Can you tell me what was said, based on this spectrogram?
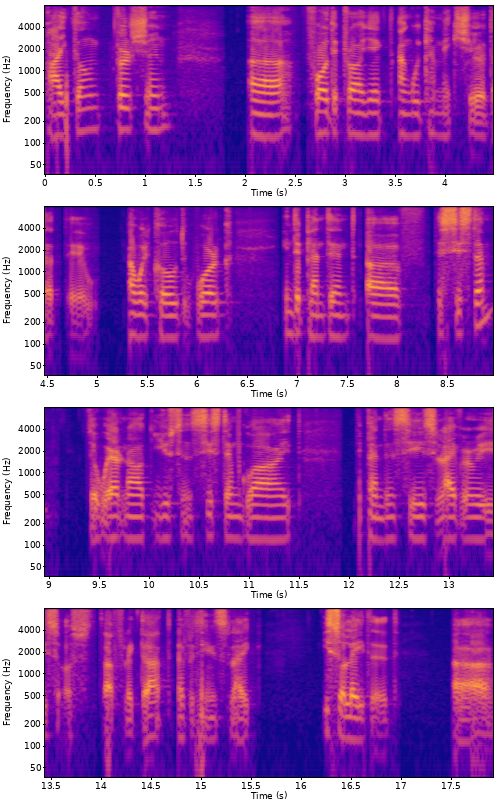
Python version uh, for the project, and we can make sure that the, our code work independent of the system. So we are not using system-wide dependencies, libraries, or stuff like that. Everything is like isolated. Uh,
